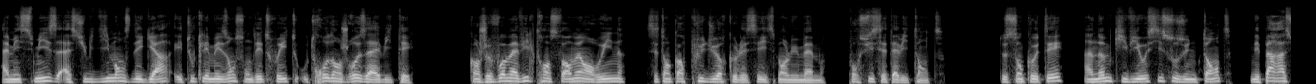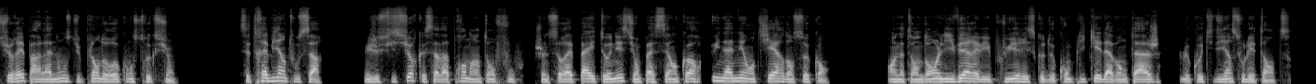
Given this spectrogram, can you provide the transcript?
Amy Smith a subi d'immenses dégâts et toutes les maisons sont détruites ou trop dangereuses à habiter. Quand je vois ma ville transformée en ruine, c'est encore plus dur que le séisme lui-même, poursuit cette habitante. De son côté, un homme qui vit aussi sous une tente n'est pas rassuré par l'annonce du plan de reconstruction. C'est très bien tout ça, mais je suis sûr que ça va prendre un temps fou. Je ne serais pas étonné si on passait encore une année entière dans ce camp. En attendant, l'hiver et les pluies risquent de compliquer davantage le quotidien sous les tentes.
